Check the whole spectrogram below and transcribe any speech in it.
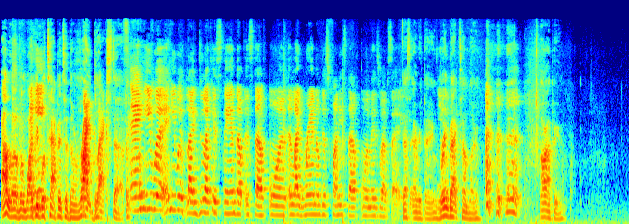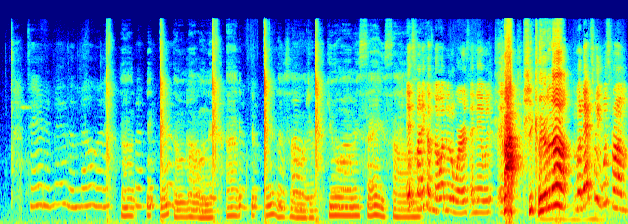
I love when white And he- people tap into the right black stuff. And he would and he would like do like his stand up and stuff on and like random just funny stuff on his website. That's everything. Bring back Tumblr. R.I.P. Uh, you. You want me say so. It's funny because no one knew the words, and then when it, Ha! She cleared it up. but that tweet was from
